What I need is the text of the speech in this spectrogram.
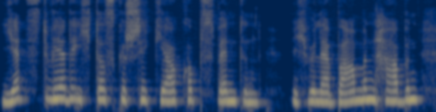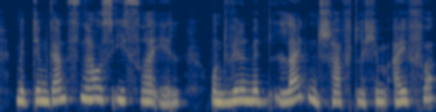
jetzt werde ich das Geschick Jakobs wenden, ich will Erbarmen haben mit dem ganzen Haus Israel und will mit leidenschaftlichem Eifer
